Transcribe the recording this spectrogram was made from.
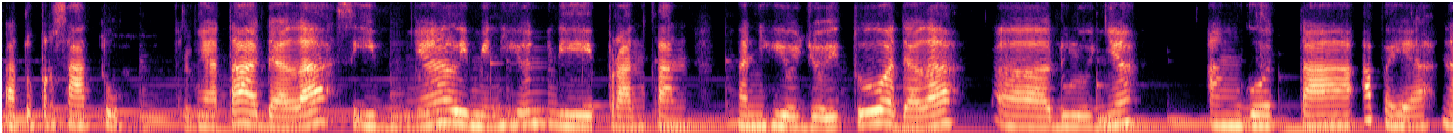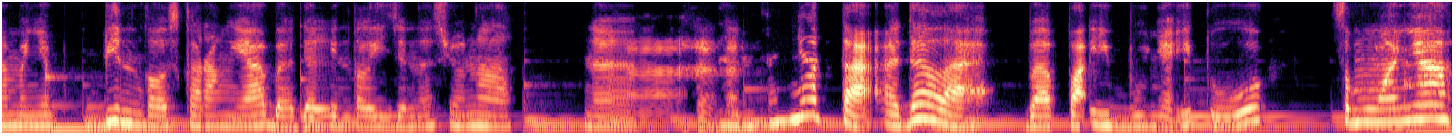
satu persatu. Ternyata adalah si ibunya Lee Min Hyun diperankan Han Hyo Jo itu adalah uh, dulunya anggota apa ya namanya BIN kalau sekarang ya Badan Intelijen Nasional. Nah, dan ternyata adalah bapak ibunya itu semuanya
